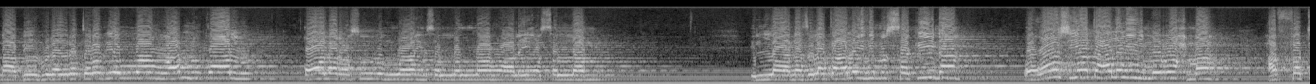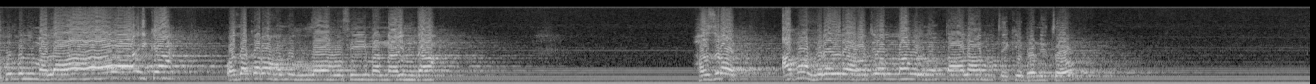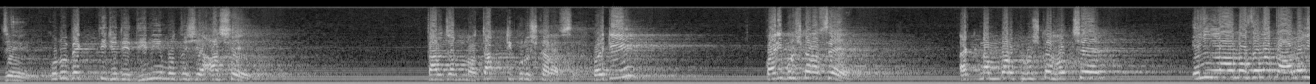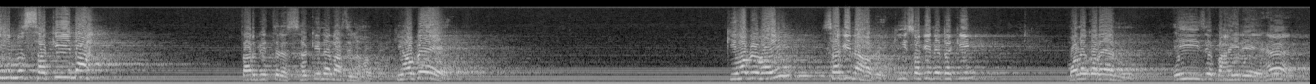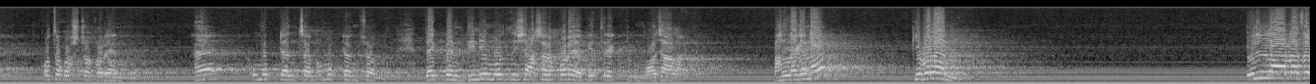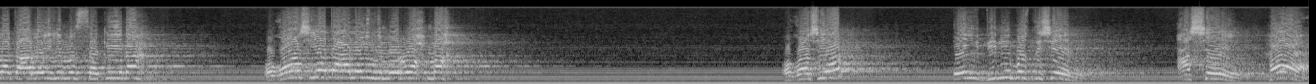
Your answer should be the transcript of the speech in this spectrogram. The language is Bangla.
عن ابي هريره رضي الله عنه قال قال رسول الله صلى الله عليه وسلم الا نزلت عليهم السكينه وغاشيت عليهم الرحمه حفتهم الملائكه وذكرهم الله في من عنده হজরত আবু হুরাইরা রাদিয়াল্লাহু তাআলা আনহু থেকে বর্ণিত যে কোনো ব্যক্তি যদি দিনই মধ্যে আসে তার জন্য চারটি পুরস্কার আছে। কয়টি? কয়টি পুরস্কার আছে? এক নম্বর পুরস্কার হচ্ছে তার ভিতরে সাকিনা নাজিল হবে। কি হবে? কি হবে ভাই? সাকিনা হবে। কি সাকিনাটা কি? মনে করেন, এই যে বাহিরে হ্যাঁ কত কষ্ট করেন হ্যাঁ অমুক টেনশন অমুক টেনশন। দেখবেন দিনে মজলিসে আসার পরে ভিতরে একটু মজা লাগে। ভালো লাগে না? কি বলেন? ইল্লা নাজালাত আলাইহিমুস সাকিনাহ ওয়া গাশিয়াত আলাইহিমুর রাহমাহ ওয়া এই দিনই মজলিসের আসে হ্যাঁ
